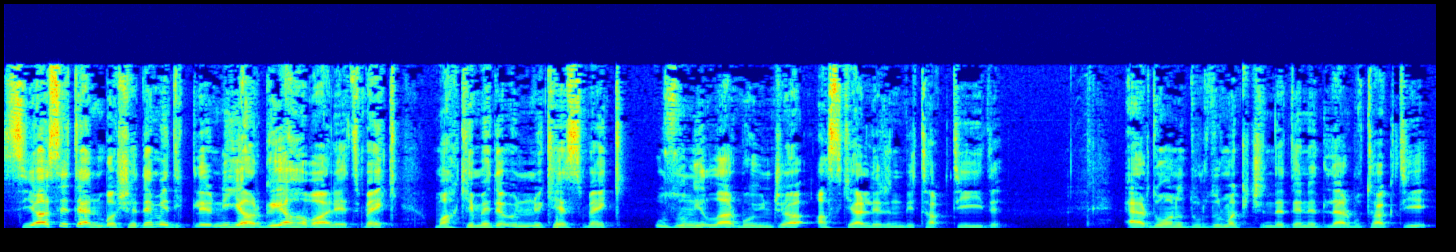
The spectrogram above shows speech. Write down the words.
Siyaseten baş edemediklerini yargıya havale etmek, mahkemede önünü kesmek uzun yıllar boyunca askerlerin bir taktiğiydi. Erdoğan'ı durdurmak için de denediler bu taktiği.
